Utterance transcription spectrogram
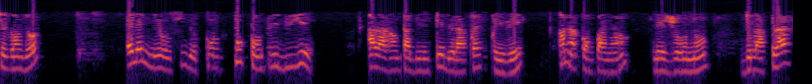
Secondo, elle est née aussi de, pour contribuer à la rentabilité de la presse privée en accompagnant les journaux de la place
